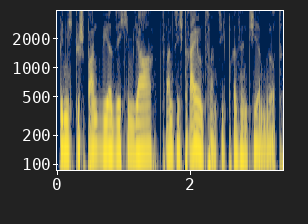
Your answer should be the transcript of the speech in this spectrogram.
bin ich gespannt, wie er sich im Jahr 2023 präsentieren wird.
